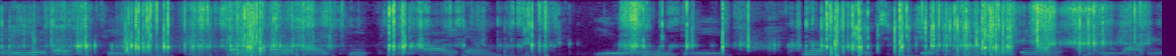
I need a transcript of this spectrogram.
J U S T S L I P P I N U N D. No, it's just flipping underwater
